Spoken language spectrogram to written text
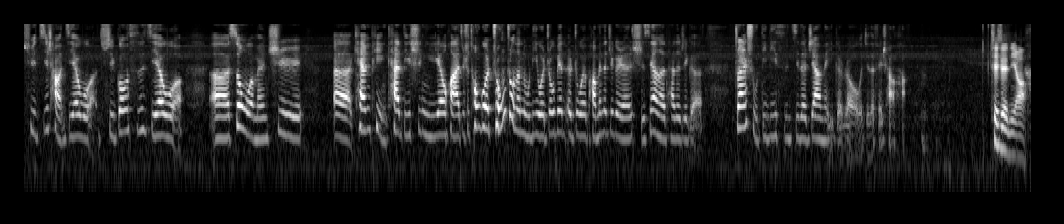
去机场接我，去公司接我，呃送我们去。呃，camping 看迪士尼烟花，就是通过种种的努力，我周边呃，我旁边的这个人实现了他的这个专属滴滴司机的这样的一个 role，我觉得非常好。谢谢你啊。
